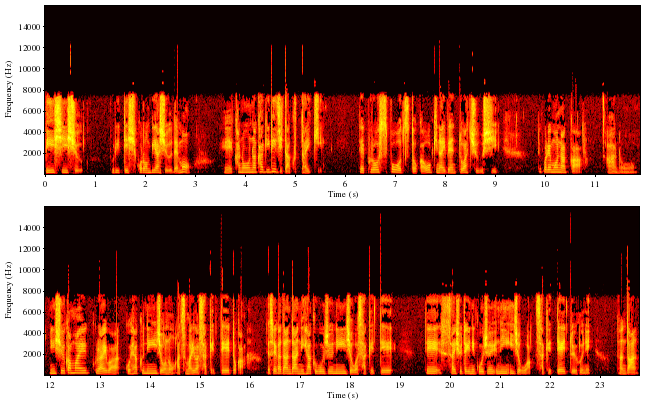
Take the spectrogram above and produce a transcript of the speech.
BC 州ブリティッシュコロンビア州でも、えー、可能な限り自宅待機。で、プロスポーツとか大きなイベントは中止。で、これもなんか、あの、2週間前くらいは500人以上の集まりは避けてとか、で、それがだんだん250人以上は避けて、で、最終的に50人以上は避けてというふうに、だんだん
